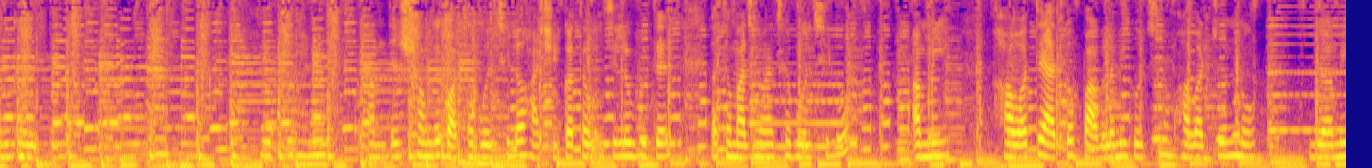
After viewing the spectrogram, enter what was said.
আঙ্কেল আমাদের সঙ্গে কথা বলছিল, হাসির কথা বলছিল, ভূতের কথা মাঝে মাঝে বলছিল। আমি হাওয়াতে এত পাগলামি করছিলাম হাওয়ার জন্য যে আমি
